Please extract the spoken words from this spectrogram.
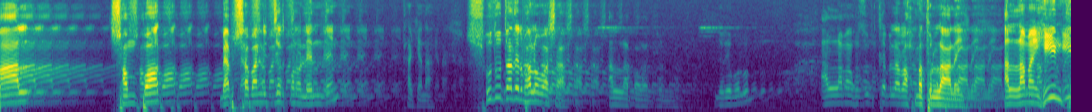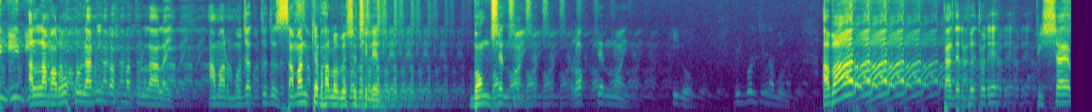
মাল সম্পদ ব্যবসা বাণিজ্যের কোনো লেনদেন থাকে না। শুধু তাদের ভালোবাসা। আল্লাহ পাওয়ার জন্য। যদি বলুন। আল্লামা হুজুর কেবলা রহমাতুল্লাহ আলাই আল্লামা হিন্দ আল্লামা রুহুল আমিন রহমাতুল্লাহ আলাই আমার মুজাদ্দিদুজ জামানকে ভালোবেসেছিলেন। বংশের নয়। রক্তের নয়। কি গো? ঠিক বলছি না বল আবার তাদের ভেতরে পীর সাহেব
